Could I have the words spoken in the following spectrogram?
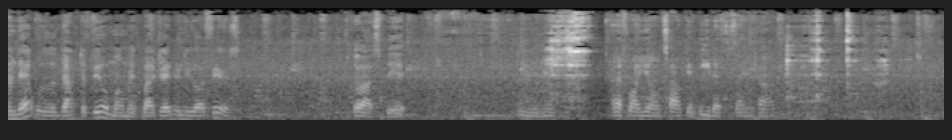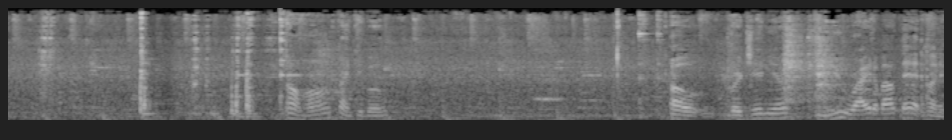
And that was a Dr. Phil moment by Jaidynn Diore Fierce. Oh, I spit. Mm-hmm. That's why you don't talk and eat at the same time. Oh, thank you, boo. Oh, Virginia, you right about that, honey.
